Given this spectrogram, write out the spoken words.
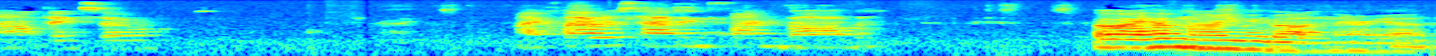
I don't think so. My cloud is having fun, Bob. Oh, I have not even gotten there yet.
